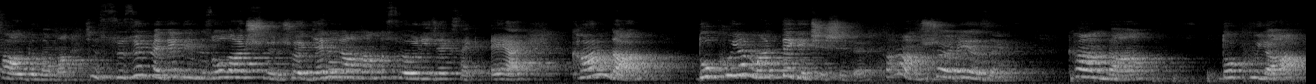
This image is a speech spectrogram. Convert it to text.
salgılama. Şimdi süzülme dediğimiz olay şuydu. Şöyle genel anlamda söyleyeceksek eğer kandan dokuya madde geçişidir. Tamam? Şöyle yazayım. Kandan dokuya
